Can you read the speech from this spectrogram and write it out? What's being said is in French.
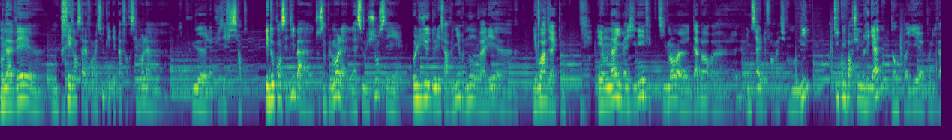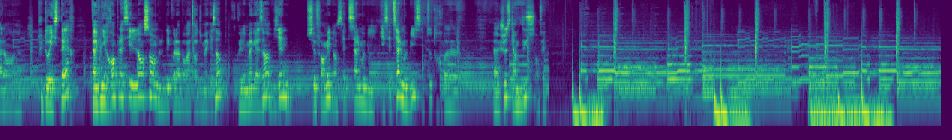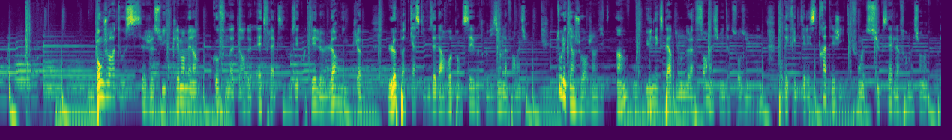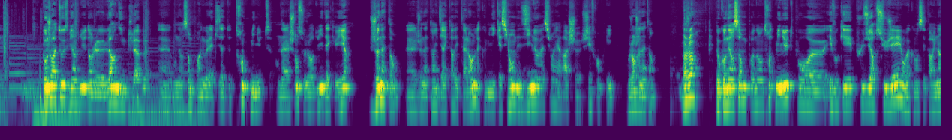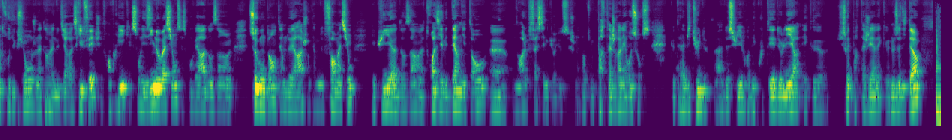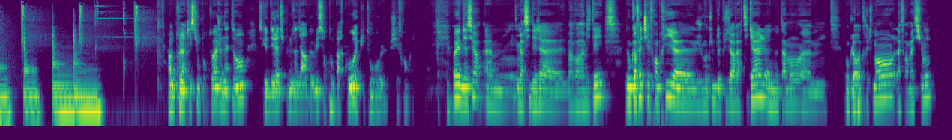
on avait une présence à la formation qui n'était pas forcément la, plus, la plus efficiente. Et donc on s'est dit, bah, tout simplement, la, solution, c'est au lieu de les faire venir, nous, on va aller les voir directement. Et on a imaginé effectivement d'abord une salle de formation mobile qui comporte une brigade d'employés polyvalents plutôt experts, va venir remplacer l'ensemble des collaborateurs du magasin pour que les magasins viennent se former dans cette salle mobile. Et cette salle mobile, c'est autre chose qu'un bus en fait. Bonjour à tous, je suis Clément Mélin, cofondateur de Headflex et vous écoutez le Learning Club, le podcast qui vous aide à repenser votre vision de la formation. Tous les 15 jours, j'invite un ou une experte du monde de la formation et des ressources humaines pour décrypter les stratégies qui font le succès de la formation d'entreprise. Bonjour à tous, bienvenue dans le Learning Club. Euh, on est ensemble pour un nouvel épisode de 30 minutes. On a la chance aujourd'hui d'accueillir Jonathan. Euh, Jonathan est directeur des talents, de la communication, des innovations RH chez Franprix. Bonjour Jonathan. Bonjour. Donc on est ensemble pendant 30 minutes pour euh, évoquer plusieurs sujets. On va commencer par une introduction. Jonathan va nous dire euh, ce qu'il fait chez Franprix, quelles sont les innovations, c'est ce qu'on verra dans un second temps en termes de RH, en termes de formation. Et puis euh, dans un troisième et dernier temps, on aura le Fast and Curious. Jonathan, tu me partageras les ressources que tu as l'habitude de suivre, d'écouter, de lire et que tu souhaites partager avec nos auditeurs. Alors, une première question pour toi, Jonathan. Est-ce que déjà tu peux nous en dire un peu plus sur ton parcours et puis ton rôle chez Franprix? Oui, bien sûr. merci déjà euh, de m'avoir invité. Donc, en fait, chez Franprix, euh, je m'occupe de plusieurs verticales, notamment donc le recrutement, la formation,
